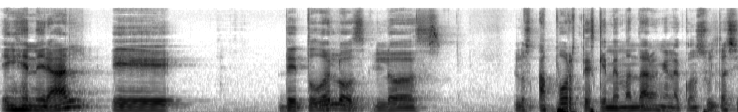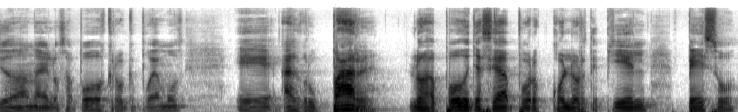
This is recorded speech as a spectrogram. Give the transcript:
en general, eh, de todos los, los los aportes que me mandaron en la consulta ciudadana de los apodos, creo que podemos eh, agrupar los apodos, ya sea por color de piel, peso,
